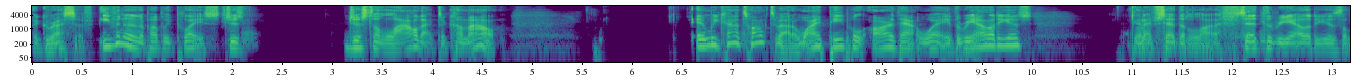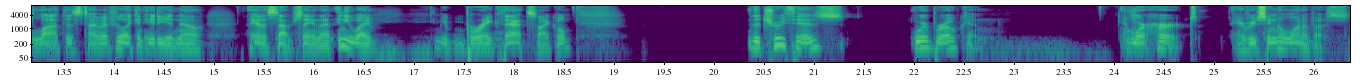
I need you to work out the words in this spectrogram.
aggressive even in a public place just just allow that to come out And we kind of talked about it, why people are that way. The reality is, and I've said that a lot. I've said the reality is a lot this time. I feel like an idiot now. I got to stop saying that. Anyway, let me break that cycle. The truth is, we're broken and we're hurt, every single one of us.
